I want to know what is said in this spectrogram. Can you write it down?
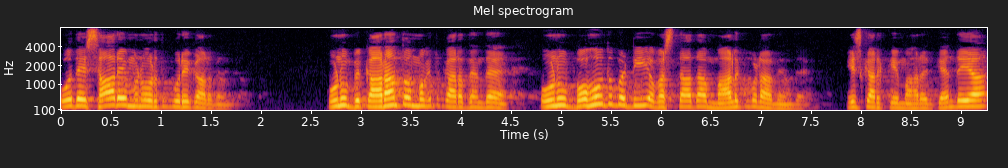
ਉਹਦੇ ਸਾਰੇ ਮਨੋਰਥ ਪੂਰੇ ਕਰ ਦਿੰਦਾ। ਉਹਨੂੰ ਵਿਕਾਰਾਂ ਤੋਂ ਮੁਕਤ ਕਰ ਦਿੰਦਾ ਹੈ, ਉਹਨੂੰ ਬਹੁਤ ਵੱਡੀ ਅਵਸਥਾ ਦਾ ਮਾਲਕ ਬਣਾ ਦਿੰਦਾ ਹੈ। ਇਸ ਕਰਕੇ ਮਹਾਰਾਜ ਕਹਿੰਦੇ ਆ,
